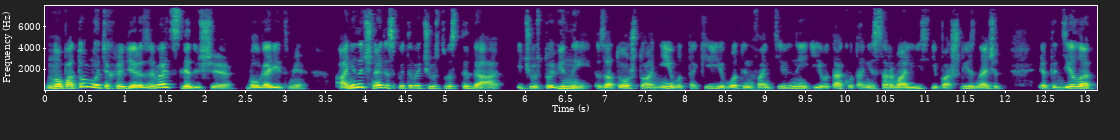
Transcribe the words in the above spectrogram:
Но потом у этих людей развивается следующее в алгоритме. Они начинают испытывать чувство стыда и чувство вины за то, что они вот такие вот инфантильные, и вот так вот они сорвались и пошли, значит, это дело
